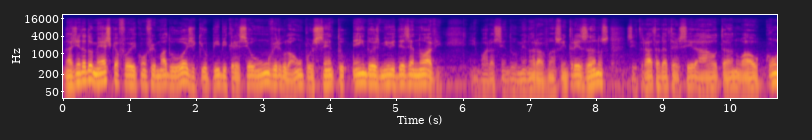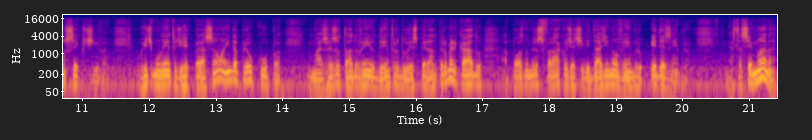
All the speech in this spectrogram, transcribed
Na agenda doméstica foi confirmado hoje que o PIB cresceu 1,1% em 2019 Embora sendo o menor avanço em três anos, se trata da terceira alta anual consecutiva. O ritmo lento de recuperação ainda preocupa, mas o resultado veio dentro do esperado pelo mercado após números fracos de atividade em novembro e dezembro. Nesta semana,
